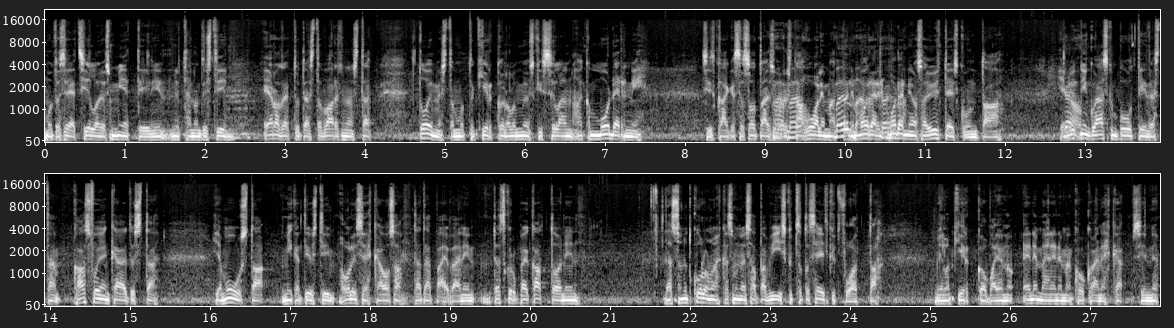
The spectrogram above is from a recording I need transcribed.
Mutta se, että silloin jos miettii, niin nythän on tietysti erotettu tästä varsinaista toimesta, mutta kirkko on ollut myöskin sellainen aika moderni, siis kaikessa sotaisuudestaan huolimatta, mä niin moderni, moderni osa yhteiskuntaa. Ja Joo. nyt niin kuin äsken puhuttiin tästä kasvojen käytöstä, ja muusta, mikä tietysti olisi ehkä osa tätä päivää, niin tässä kun rupeaa katsoa, niin tässä on nyt kulunut ehkä semmoinen 150-170 vuotta, milloin kirkko on vajonnut enemmän enemmän koko ajan ehkä sinne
